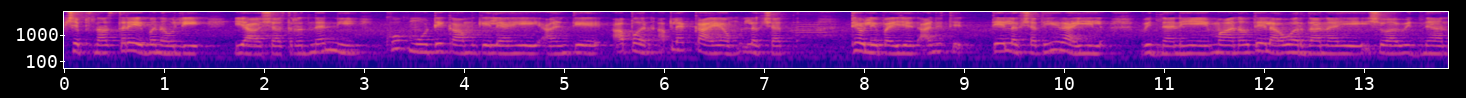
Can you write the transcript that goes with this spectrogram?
क्षेपणास्त्रे बनवली. या शास्त्रज्ञांनी खूप मोठे काम केले आहे आणि ते आपण आपल्या कायम लक्षात ठेवले पाहिजेत आणि ते ते लक्षातही राहील. विज्ञान हे मानवतेला वरदान आहे. शिवाय विज्ञान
